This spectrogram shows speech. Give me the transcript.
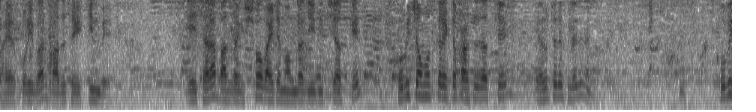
ভাইয়ার পরিবার বাজার থেকে কিনবে। এছাড়া বাদ বাকি সব আইটেম আমরা দিয়ে দিচ্ছি আজকে। খুবই চমৎকার একটা পার্সেল যাচ্ছে। এরুটাতে খুলে দেবেন? খুবই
